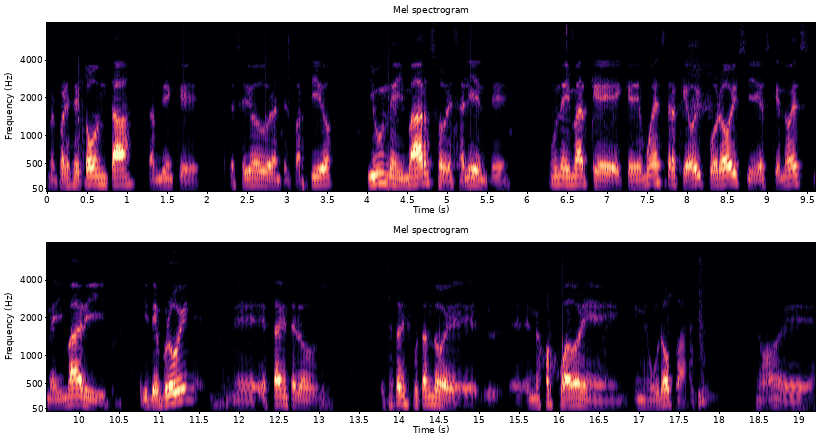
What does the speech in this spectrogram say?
me parece tonta, también que, se dio durante el partido. Y un Neymar sobresaliente. Un Neymar que, demuestra que hoy por hoy, si es que no es Neymar y, De Bruyne, eh, está entre los se está disputando el, mejor jugador en, Europa. Eh,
